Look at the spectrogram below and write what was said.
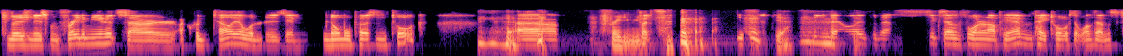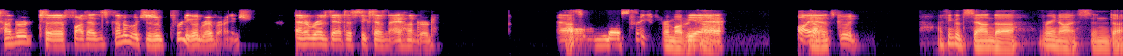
conversion is from Freedom units, so I couldn't tell you what it is in normal person talk. Um, freedom but- units. yeah, yeah. peak power is about 6,400 RPM, and peak torque's at 1,600 to 5,600, which is a pretty good rev range. And it revs out to 6,800. That's Um, Pretty good for a modern yeah. car. Oh, yeah, Um, that's good. I think it would sound uh, very nice. And uh,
